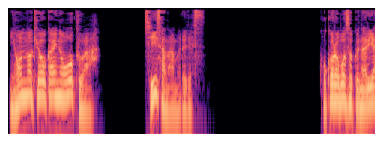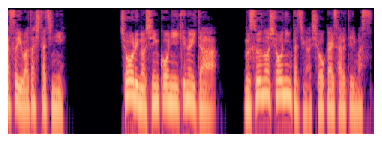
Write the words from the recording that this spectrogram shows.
日本の教会の多くは小さな群れです。心細くなりやすい私たちに、勝利の信仰に生き抜いた無数の証人たちが紹介されています。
